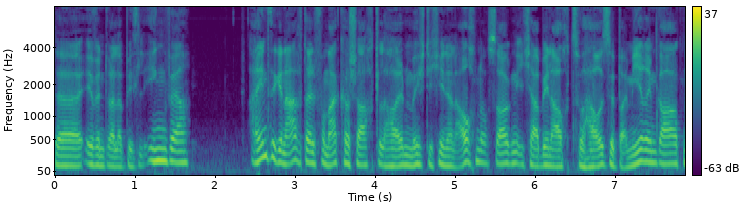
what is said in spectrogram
äh, eventuell ein bisschen Ingwer. Einziger Nachteil vom Ackerschachtelhalm möchte ich Ihnen auch noch sagen. Ich habe ihn auch zu Hause bei mir im Garten.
